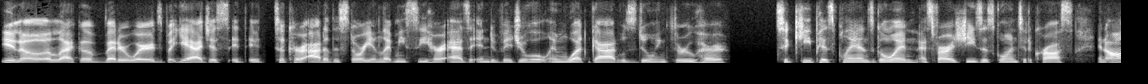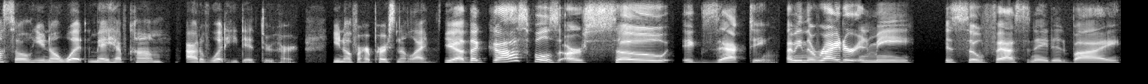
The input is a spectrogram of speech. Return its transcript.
you know a lack of better words but yeah I just it, it took her out of the story and let me see her as an individual and what god was doing through her to keep his plans going as far as jesus going to the cross and also you know what may have come out of what he did through her you know for her personal life Yeah, the gospels are so exacting. I mean, the writer in me is so fascinated by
